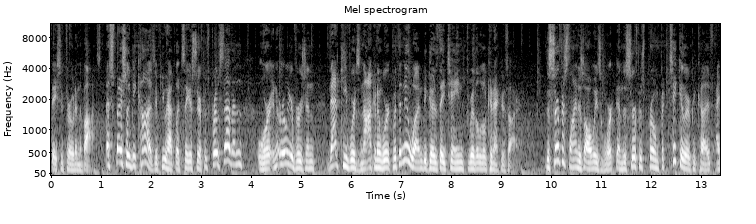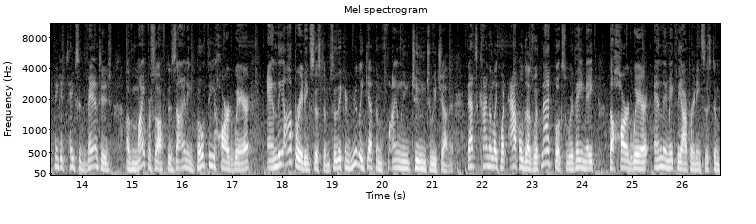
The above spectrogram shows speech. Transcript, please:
they should throw it in the box. Especially because if you have, let's say, a Surface Pro 7 or an earlier version, that keyboard's not going to work with the new one because they changed where the little connectors are. The Surface line has always worked, and the Surface Pro in particular, because I think it takes advantage of Microsoft designing both the hardware and the operating system so they can really get them finely tuned to each other. That's kind of like what Apple does with MacBooks, where they make the hardware and they make the operating system.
